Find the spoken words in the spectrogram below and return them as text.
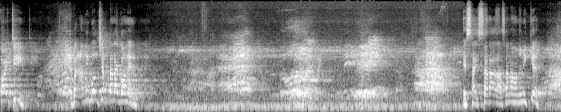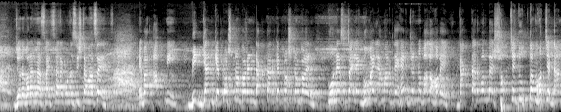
কয়টি? এবার আমি বলছি আপনারা গনেন এ সাইসারা আর আসা না অনিমিককে জোরে বলেন না, সাইসারা সিস্টেম আছে? এবার আপনি বিজ্ঞানকে প্রশ্ন করেন, ডাক্তারকে প্রশ্ন করেন, কোন স্টাইলে ঘুমাইলে আমার দেহের জন্য ভালো হবে? ডাক্তার বলবে সবচেয়ে উত্তম হচ্ছে ডান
